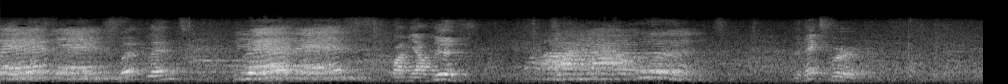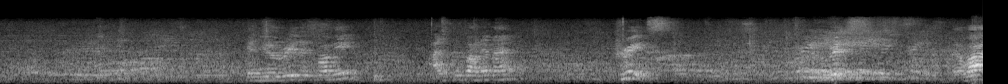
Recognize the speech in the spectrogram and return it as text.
wavelength Wavelength. wavelength ความยาวคลื่น ความยาวคลื่น The next word. Can you read it for me? อ่านให้ครูฟังได้ไหม Crease. Crease. แปลว่า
